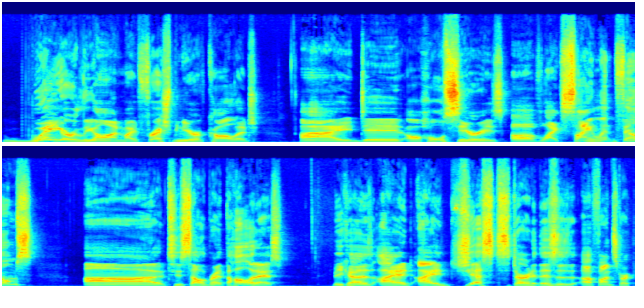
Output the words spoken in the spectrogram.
way early on, my freshman year of college, I did a whole series of like silent films uh, to celebrate the holidays because I had I had just started. This is a fun story.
